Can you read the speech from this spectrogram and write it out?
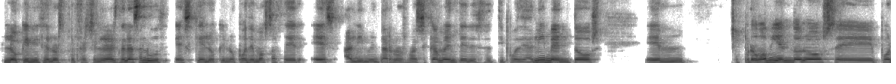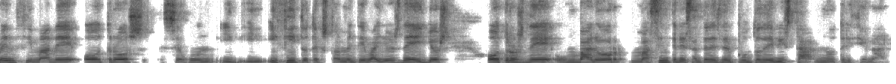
lo que dicen los profesionales de la salud es que lo que no podemos hacer es alimentarnos básicamente de este tipo de alimentos. Em, promoviéndolos eh, por encima de otros, según, y, cito textualmente varios de ellos, otros de un valor más interesante desde el punto de vista nutricional.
